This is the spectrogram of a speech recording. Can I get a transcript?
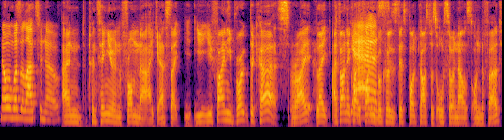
No one was allowed to know. And continuing from that, I guess, like, you, you finally broke the curse, right? Like, I found it quite funny because this podcast was also announced on the third.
